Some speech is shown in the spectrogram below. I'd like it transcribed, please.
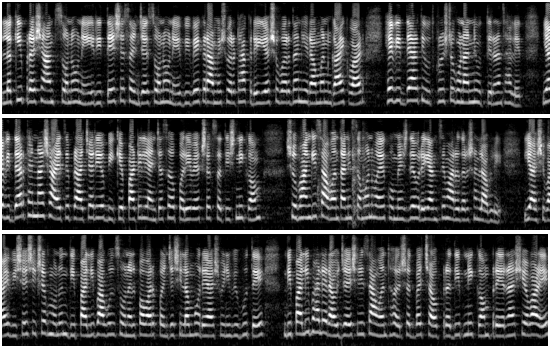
लकी प्रशांत सोनवणे रितेश संजय सोनवणे विवेक रामेश्वर ठाकरे यशवर्धन हिरामन गायकवाड हे विद्यार्थी उत्कृष्ट गुणांनी उत्तीर्ण झालेत. या विद्यार्थ्यांना शाळेचे प्राचार्य बी के पाटील यांच्यासह पर्यवेक्षक सतीश निकम शुभांगी सावंत आणि समन्वयक उमेश देवरे यांचे मार्गदर्शन लाभले. याशिवाय विषय शिक्षक म्हणून दीप दीपाली बागुल सोनल पवार पंचशिला मोरे अश्विनी विभूते दीपाली भालेराव जयश्री सावंत हर्षद बच्चाव प्रदीप निकम प्रेरणा शेवाळे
